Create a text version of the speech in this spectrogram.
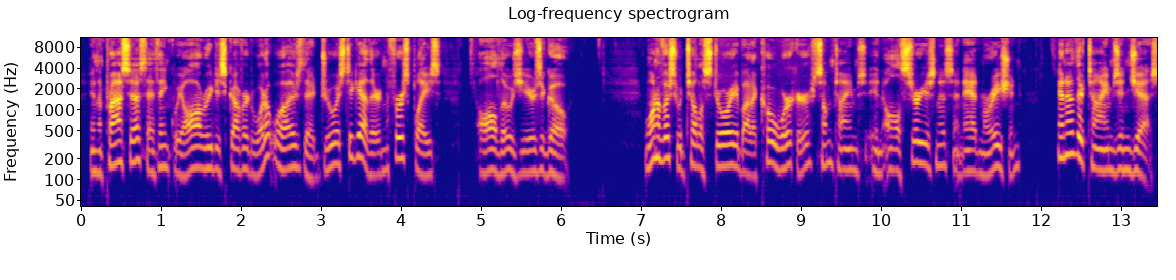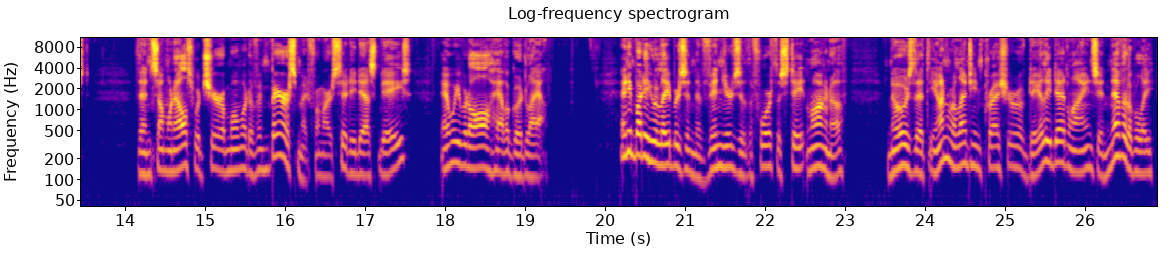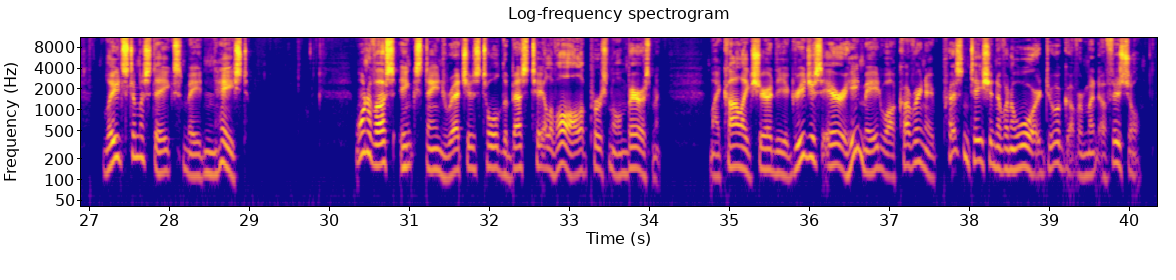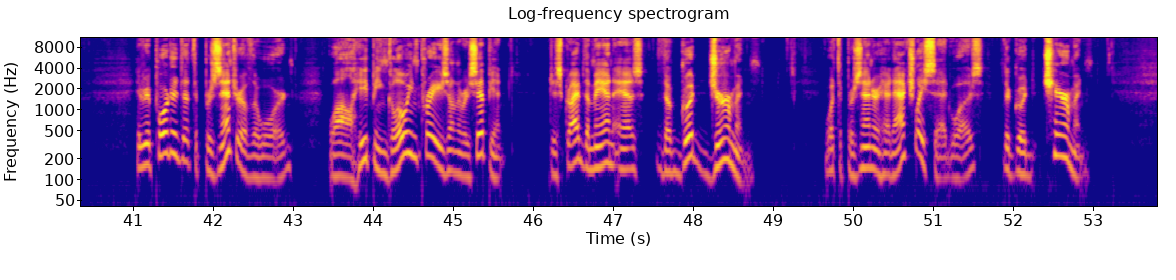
In the process, I think we all rediscovered what it was that drew us together in the first place all those years ago. One of us would tell a story about a co-worker, sometimes in all seriousness and admiration, and other times in jest. Then someone else would share a moment of embarrassment from our city desk days, and we would all have a good laugh. Anybody who labors in the vineyards of the Fourth Estate long enough knows that the unrelenting pressure of daily deadlines inevitably leads to mistakes made in haste. One of us ink stained wretches told the best tale of all of personal embarrassment. My colleague shared the egregious error he made while covering a presentation of an award to a government official. He reported that the presenter of the award, while heaping glowing praise on the recipient, described the man as the good German. What the presenter had actually said was the good chairman.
